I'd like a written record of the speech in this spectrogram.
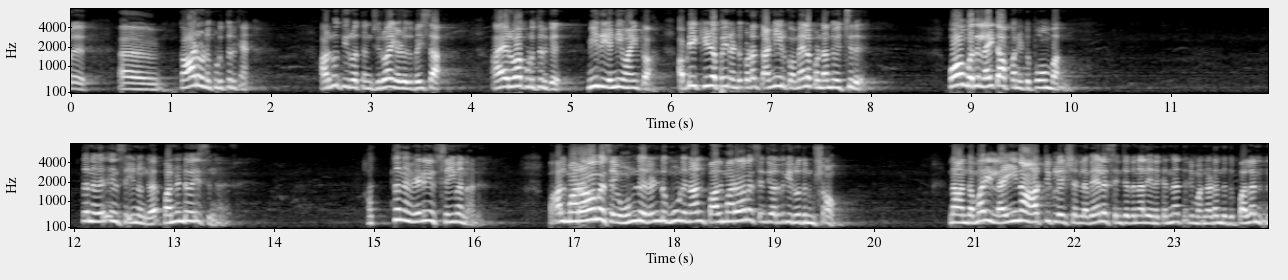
ஒரு கார்டு ஒன்று கொடுத்துருக்கேன். அறுநூத்தி இருபத்தஞ்சு ரூபா எழுபது பைசா. ஆயிரம் ரூபா கொடுத்துருக்கு. மீதி எண்ணி வாங்கிட்டோம் அப்படியே கீழே போய் ரெண்டு குடம் தண்ணி இருக்கும். மேலே கொண்டாந்து வச்சிரு. போகும்போது லைட் ஆஃப் பண்ணிட்டு போம்பாங்க. அத்தனை வேலையும் செய்யணுங்க. பன்னெண்டு வயசுங்க. அத்தனை வேலையும் செய்வேன் நான். பால் மாறாமல் செய்வேன். ஒன்று ரெண்டு மூணு நாள் பால் மாறாமல் செஞ்சு வரதுக்கு இருபது நிமிஷம். நான் அந்த மாதிரி லைனாக ஆர்டிகுலேஷனில் வேலை செஞ்சதுனால எனக்கு என்ன தெரியுமா நடந்தது? பலன்.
